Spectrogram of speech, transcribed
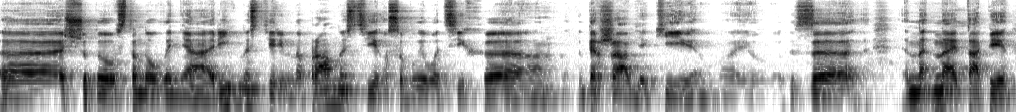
е, щодо встановлення рівності, рівноправності, особливо цих е, держав, які е, з на, на етапі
